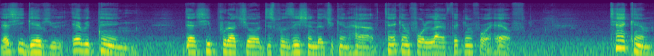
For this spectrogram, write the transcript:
that he gave you, everything that He put at your disposition that you can have. Thank Him for life. Thank Him for health. Thank Him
